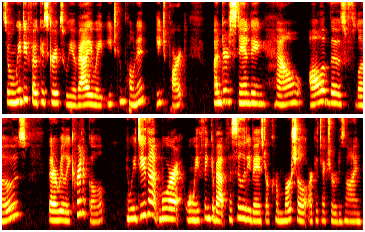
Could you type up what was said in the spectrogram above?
So when we do focus groups, we evaluate each component, each part, understanding how all of those flows that are really critical. And we do that more when we think about facility based or commercial architecture or design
